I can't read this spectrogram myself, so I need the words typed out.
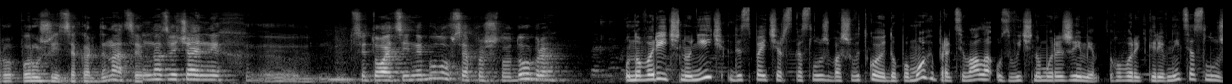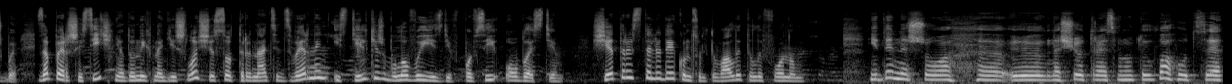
порушується координація. Надзвичайних е, ситуацій не було, все пройшло добре. У новорічну ніч диспетчерська служба швидкої допомоги працювала у звичному режимі, говорить керівниця служби. За 1 січня до них надійшло 613 звернень і стільки ж було виїздів по всій області. Ще 300 людей консультували телефоном. Єдине, що е, е, на що треба звернути увагу, це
